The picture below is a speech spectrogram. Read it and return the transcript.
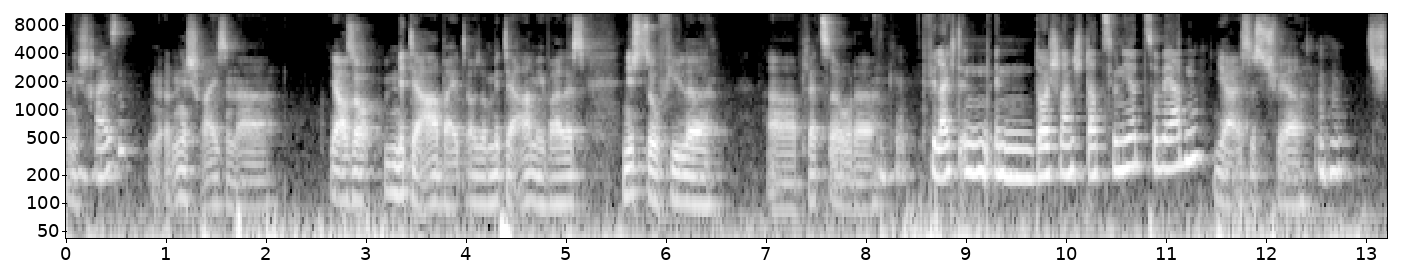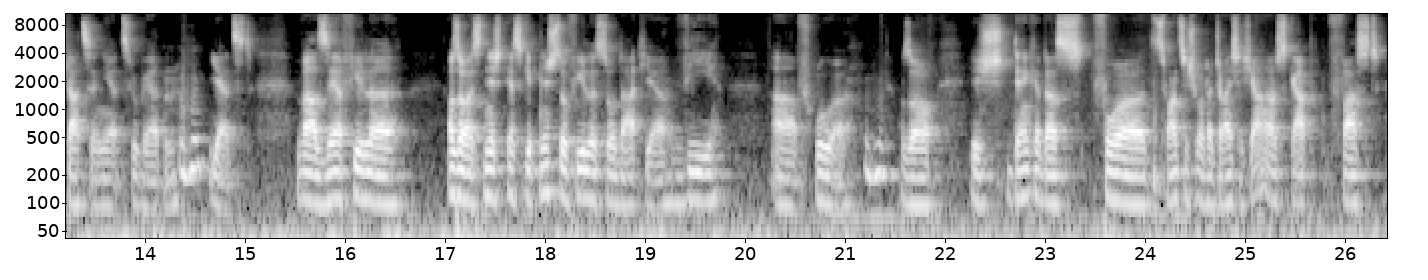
nicht Reisen? nicht reisen. Äh, ja, also mit der Arbeit, also mit der Armee, weil es nicht so viele äh, Plätze oder Okay. Vielleicht in, in Deutschland stationiert zu werden? ja, es ist schwer stationiert zu werden jetzt, weil sehr viele, also es, nicht, es gibt nicht so viele Soldaten hier wie äh, früher. Also ich denke, dass vor 20 oder 30 Jahren es gab fast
